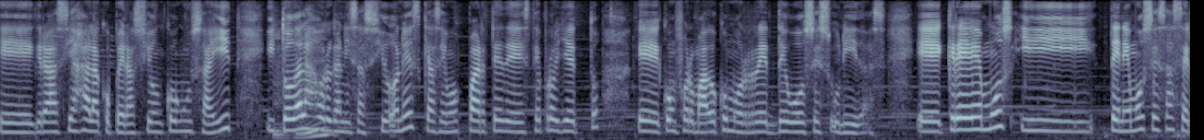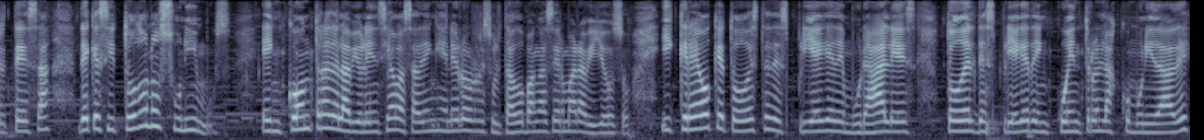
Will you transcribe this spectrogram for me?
eh, gracias a la cooperación con USAID y todas las organizaciones que hacemos parte de este proyecto eh, conformado como Red de Voces Unidas. creemos y tenemos esa certeza de que si todos nos unimos en contra de la violencia basada en género, los resultados van a ser maravillosos. Y creo que todo este despliegue de murales, todo el despliegue de encuentro en las comunidades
